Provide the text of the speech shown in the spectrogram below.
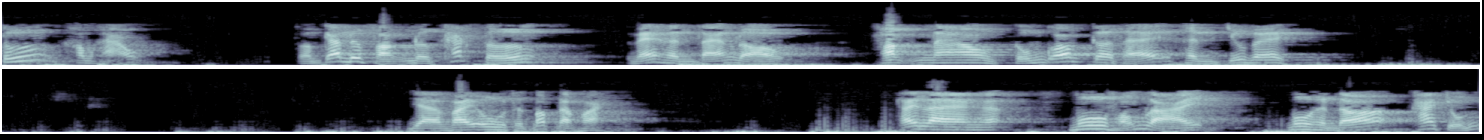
tướng không hảo. Còn các đức phật được khắc tượng, vẽ hình tại ấn độ, phật nào cũng có cơ thể hình chữ v. Và vai u thịt bắp đàng hoàng. Thái lan mô phỏng lại mô hình đó khá chuẩn.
